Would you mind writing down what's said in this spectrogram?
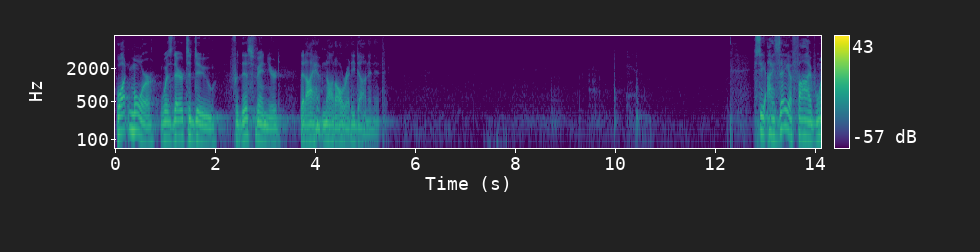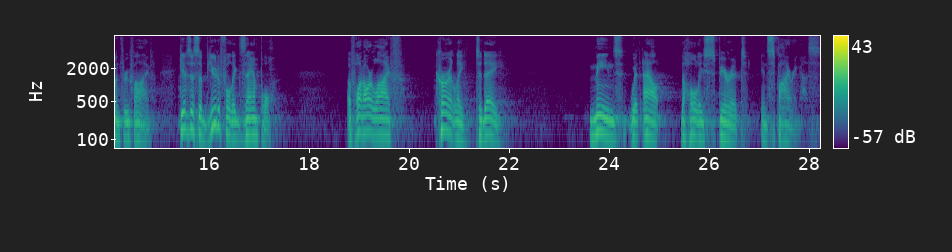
What more was there to do for this vineyard that I have not already done in it? See, Isaiah 5, 1 through 5, gives us a beautiful example of what our life currently, today, means without the Holy Spirit inspiring us.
